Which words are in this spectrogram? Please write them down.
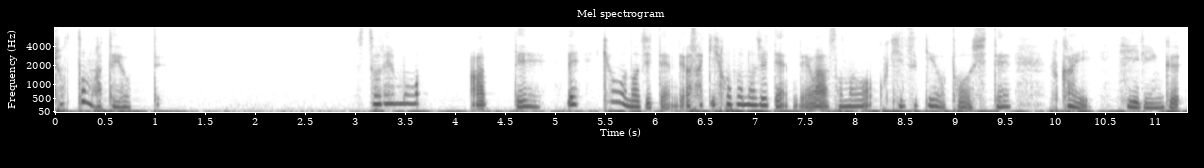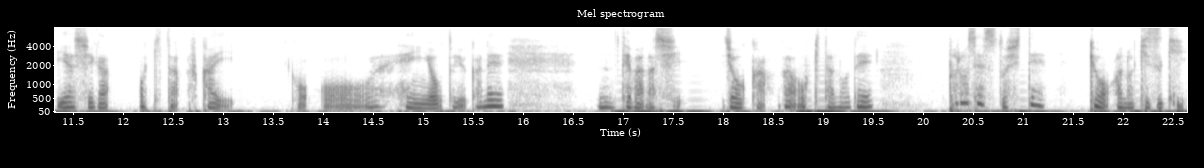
ちょっと待てよって。それもあってで今日の時点では先ほどの時点ではその気づきを通して深いヒーリング癒しが起きた深いこう変容というかね、うん、手放し浄化が起きたのでプロセスとして今日あの気づき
